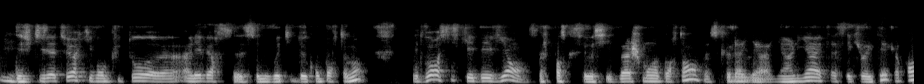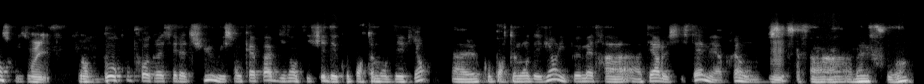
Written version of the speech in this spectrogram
utilisateurs qui vont plutôt euh, aller vers ces nouveaux types de comportements. Et de voir aussi ce qui est déviant. Ça, je pense que c'est aussi vachement important parce que là, il y, a, un lien avec la sécurité, je pense, où ils ont, beaucoup progressé là-dessus, où ils sont capables d'identifier des comportements déviants. Euh, le comportement déviant, il peut mettre à, terre le système et après, on sait que ça fait un, mal fou. Hein.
